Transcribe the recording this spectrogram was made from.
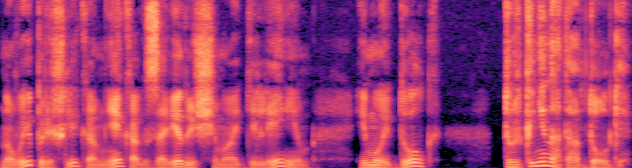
Но вы пришли ко мне как заведующему отделением – и мой долг... Только не надо о долге.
